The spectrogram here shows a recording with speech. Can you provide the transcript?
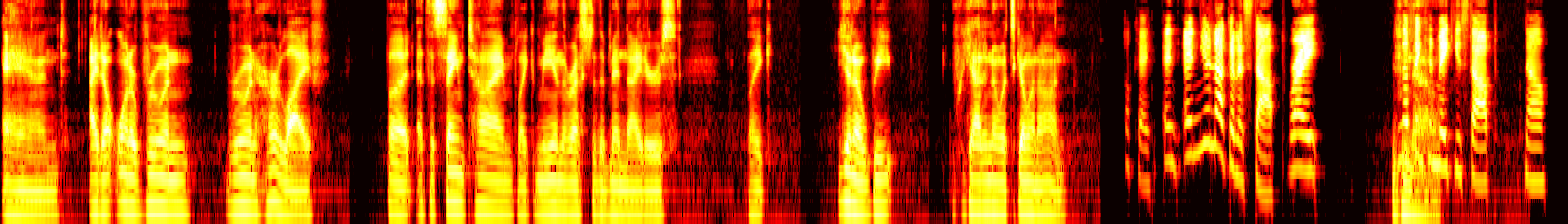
and I don't want to ruin ruin her life. But at the same time, like me and the rest of the Midnighters, like, you know, we we got to know what's going on. Okay. And and you're not going to stop, right? Nothing No. can make you stop. No.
